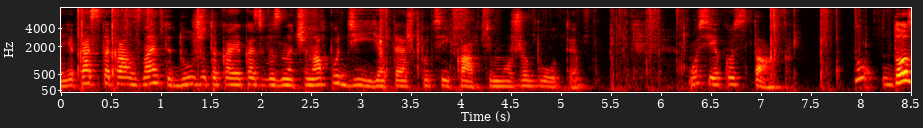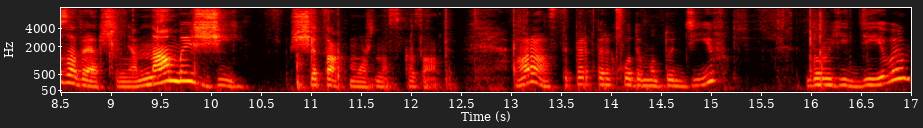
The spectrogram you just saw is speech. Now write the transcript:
Якась така, знаєте, дуже така якась визначена подія теж по цій карті може бути. Ось якось так. Ну, до завершення, на межі, ще так можна сказати. Гаразд, тепер переходимо до дів. Дорогі діви, е,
